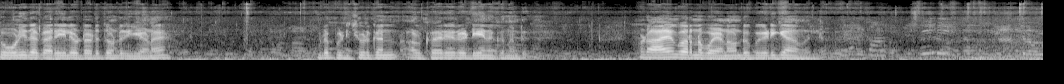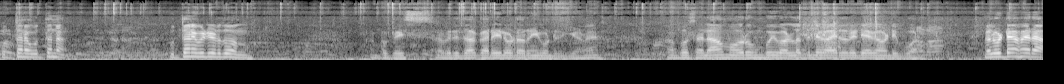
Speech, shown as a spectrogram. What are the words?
തോണി ഇതാ കരയിലോട്ട് അടുത്തുകൊണ്ടിരിക്കുകയാണ് ഇവിടെ പിടിച്ചു കൊടുക്കാൻ ആൾക്കാർ റെഡിയായി നിൽക്കുന്നുണ്ട്. ഇവിടെ ആയം കുറഞ്ഞ പോയാണ് അതുകൊണ്ട് പേടിക്കാനൊന്നുമില്ല. കുത്തന കുത്തന. കുത്തനെ വീഡിയോ എടുത്ത് വന്നു. അപ്പോൾ കൈസ് അവരിതാ കരയിലോട്ട് ഇറങ്ങിക്കൊണ്ടിരിക്കുകയാണ്. അപ്പോൾ സലാം ഓറും പോയി വെള്ളത്തിന്റെ കാര്യം റെഡിയാക്കാൻ വേണ്ടി പോവാണ്. നിങ്ങൾ വിട്ടാൽ വരാ.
